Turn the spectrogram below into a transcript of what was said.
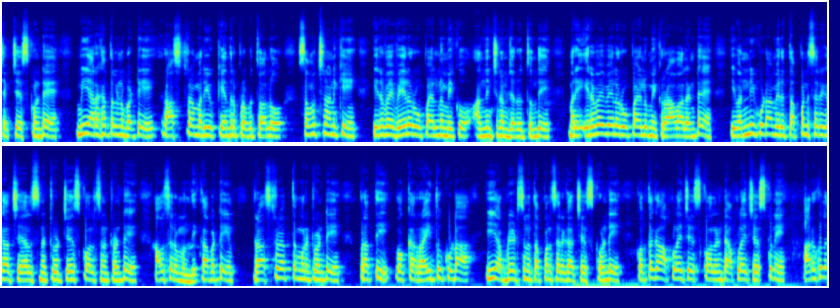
చెక్ చేసుకుంటే మీ అర్హతలను బట్టి రాష్ట్ర మరియు కేంద్ర ప్రభుత్వాలు సంవత్సరానికి ఇరవై వేల రూపాయలను మీకు అందించడం జరుగుతుంది. మరి ఇరవై వేల రూపాయలు మీకు రావాలంటే ఇవన్నీ కూడా మీరు తప్పనిసరిగా చేయాల్సినటువంటి చేసుకోవాల్సినటువంటి అవసరం ఉంది. కాబట్టి రాష్ట్ర వ్యాప్తంగా ఉన్నటువంటి ప్రతి ఒక్క రైతు కూడా ఈ అప్డేట్స్ను తప్పనిసరిగా చేసుకోండి. కొత్తగా అప్లై చేసుకోవాలంటే అప్లై చేసుకుని అర్హుల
